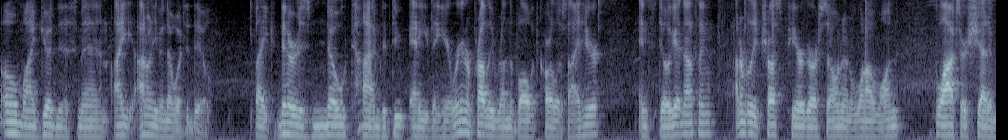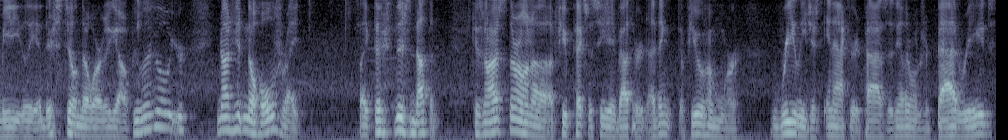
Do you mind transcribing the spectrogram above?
Oh my goodness, man. I, I don't even know what to do. Like, there is no time to do anything here. We're going to probably run the ball with Carlos Hyde here and still get nothing. I don't really trust Pierre Garcon in a one-on-one. -on -one blocks are shed immediately, and there's still nowhere to go. People like, oh, you're, you're not hitting the holes right. It's like there's there's nothing. Because when I was throwing a, a few picks with C.J. Beathard, I think a few of them were really just inaccurate passes. The other ones were bad reads.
